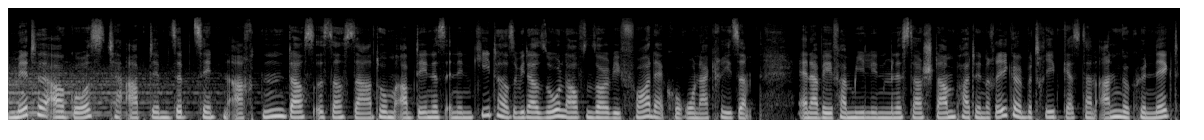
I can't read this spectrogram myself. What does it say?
Mitte August ab dem 17.8. Das ist das Datum, ab dem es in den Kitas wieder so laufen soll wie vor der Corona-Krise. NRW-Familienminister Stamp hat den Regelbetrieb gestern angekündigt.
